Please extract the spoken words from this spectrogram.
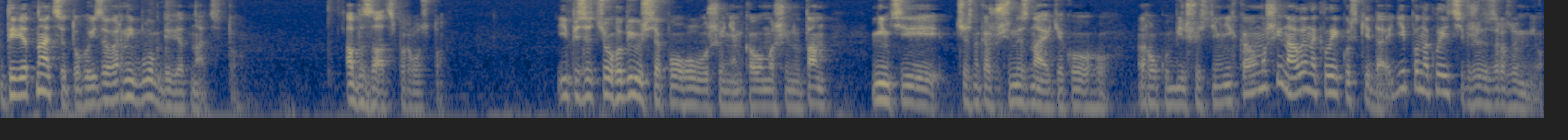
19-го і заварний блок 19-го. Абзац просто. І після цього дивишся по оголошенням кавомашину. Там німці, чесно кажучи, не знають, якого року більшості в них кавомашина, але наклейку скидають. І по наклейці вже зрозуміло.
